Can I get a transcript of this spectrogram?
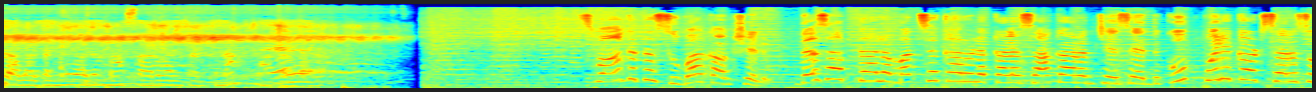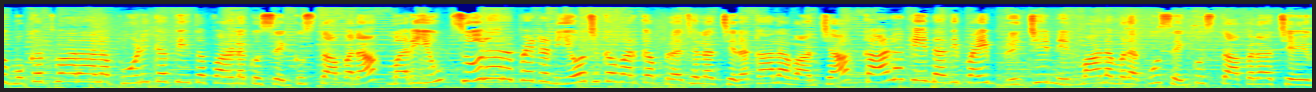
చాలా ధన్యవాదాలు మా సార్ వాళ్ళ తరఫున మాట్లాడారు. స్వాగత శుభాకాంక్షలు. దశాబ్దాల మత్స్యకారుల కళ సాకారం చేసేందుకు పులికాట్ సరస్సు ముఖద్వారాల పూడికతీత పనులకు శంకుస్థాపన మరియు సూలూరుపేట నియోజకవర్గ ప్రజల చిరకాల వాంఛ కాళకీ నదిపై బ్రిడ్జి నిర్మాణమునకు శంకుస్థాపన చేయు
